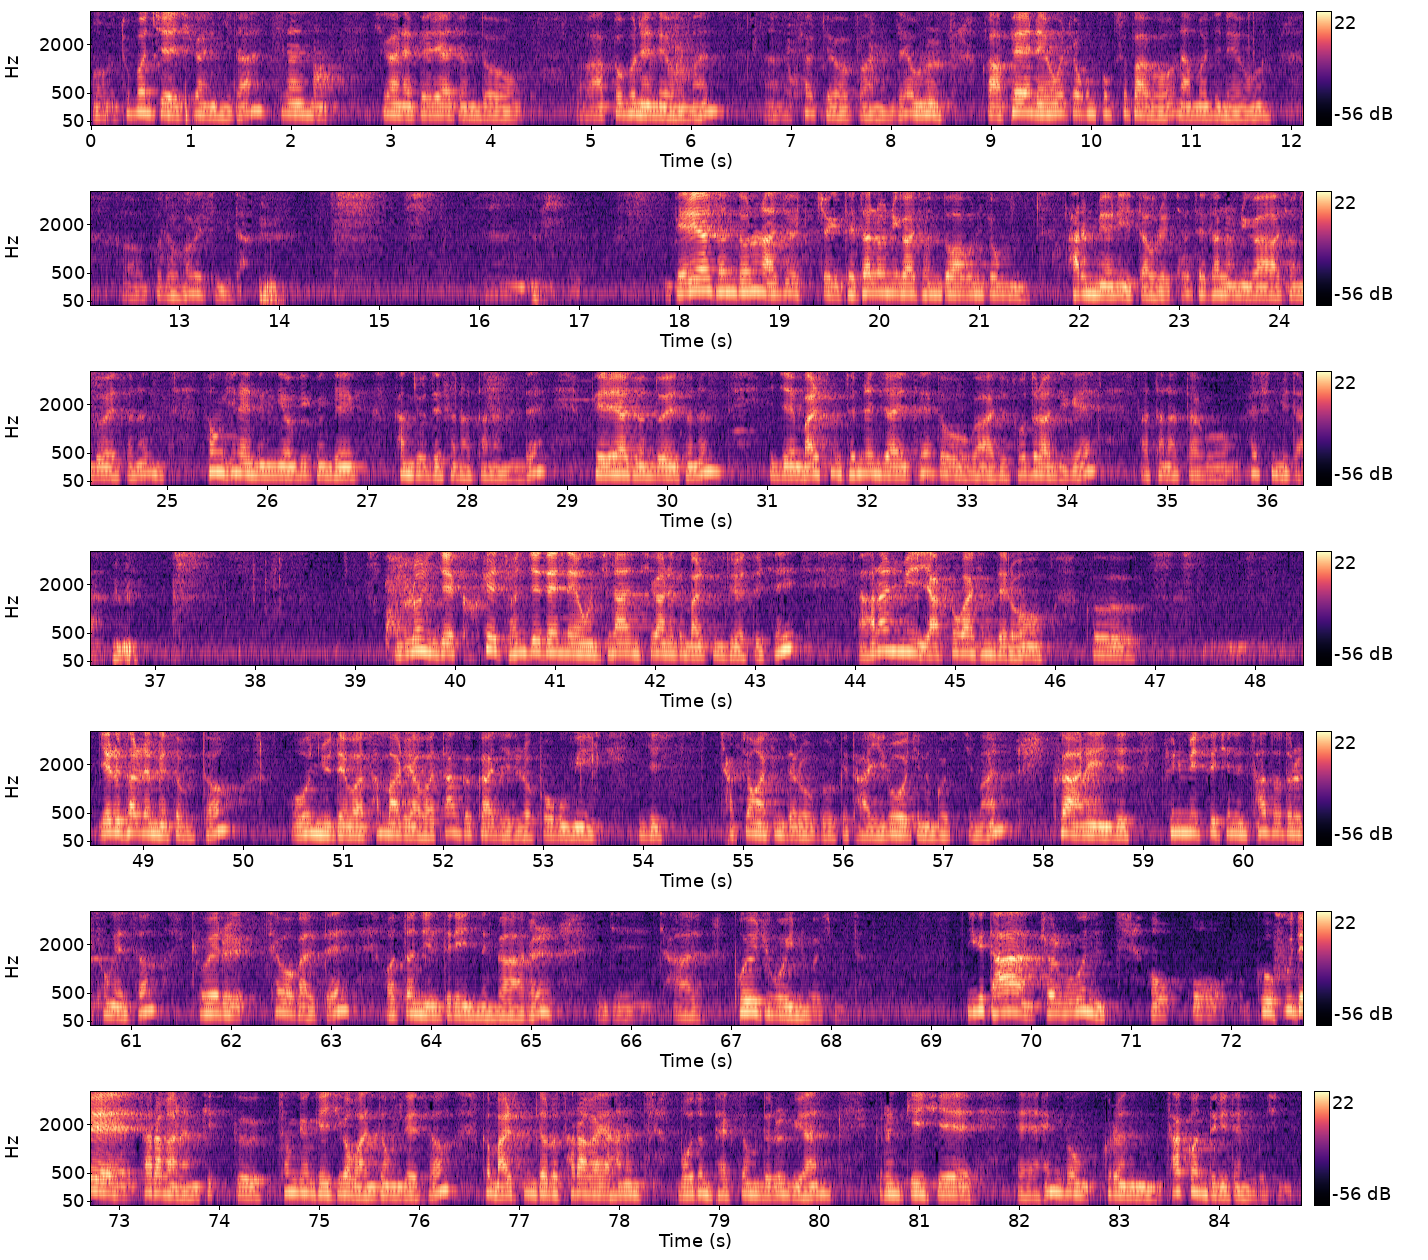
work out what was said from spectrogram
어, 두 번째 시간입니다. 지난 시간에 베레아 전도 어, 앞부분의 내용만 어, 살펴보았는데 오늘 그 앞의 내용을 조금 복습하고 나머지 내용을 어, 보도록 하겠습니다. 베레아 전도는 아주 저기 데살로니가 전도하고는 좀 다른 면이 있다고 그랬죠. 데살로니가 전도에서는 성신의 능력이 굉장히 강조돼서 나타났는데 베레아 전도에서는 이제 말씀 듣는 자의 태도가 아주 도드라지게 나타났다고 했습니다. 물론 이제 크게 전제된 내용은 지난 시간에도 말씀드렸듯이 하나님이 약속하신 대로 그 예루살렘에서부터 온 유대와 사마리아와 땅 끝까지 이르러 복음이 이제 작정하신 대로 그렇게 다 이루어지는 것이지만 그 안에 이제 주님이 쓰시는 사도들을 통해서 교회를 세워갈 때 어떤 일들이 있는가를 이제 잘 보여주고 있는 것입니다. 이게 다 결국은 어, 어, 그 후대 살아가는 그 성경 계시가 완성돼서 그 말씀대로 살아가야 하는 모든 백성들을 위한 그런 계시의 행동 그런 사건들이 되는 것입니다.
